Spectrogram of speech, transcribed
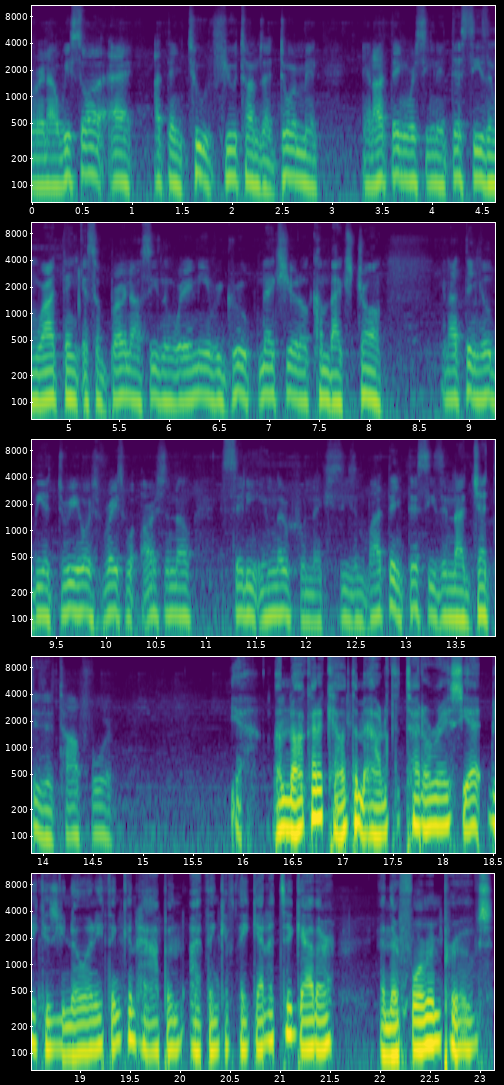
burnout. We saw it at I think two few times at Dortmund, and I think we're seeing it this season where I think it's a burnout season where they need to regroup. Next year they'll come back strong, and I think it'll be a three horse race with Arsenal, City, and Liverpool next season. But I think this season not Jet is a top four. Yeah, I'm not going to count them out of the title race yet because you know anything can happen. I think if they get it together and their form improves,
